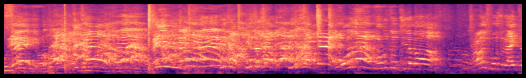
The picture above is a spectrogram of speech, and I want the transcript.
모의고요 오른손 오른손 지어봐 장한 보스 라이트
